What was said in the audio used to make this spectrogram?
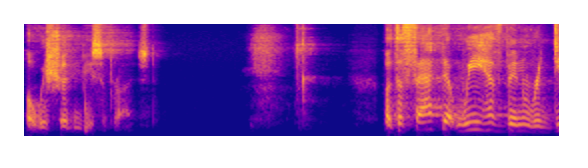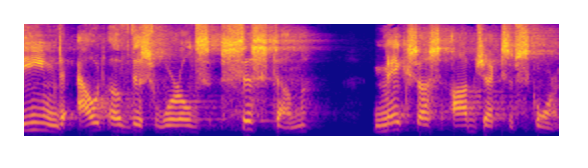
but we shouldn't be surprised. But the fact that we have been redeemed out of this world's system makes us objects of scorn.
